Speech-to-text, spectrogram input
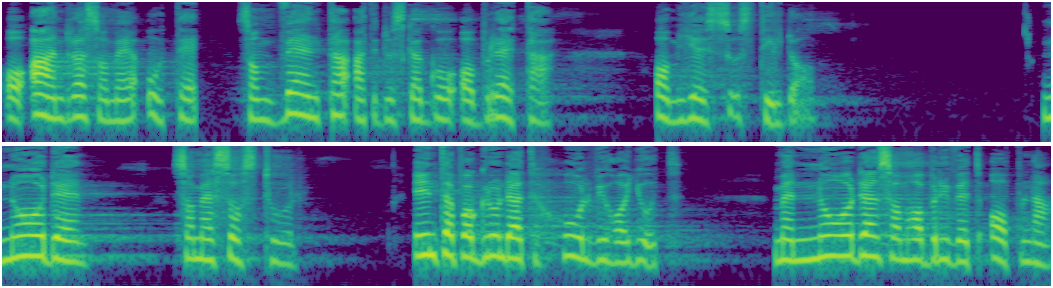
och andra som är ute som väntar att du ska gå och berätta om Jesus till dem. Nåden som är så stor, inte på grund av hur vi har gjort, men nåden som har blivit öppna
